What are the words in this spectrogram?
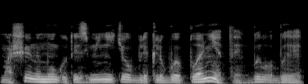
Машины могут изменить облик любой планеты, было бы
